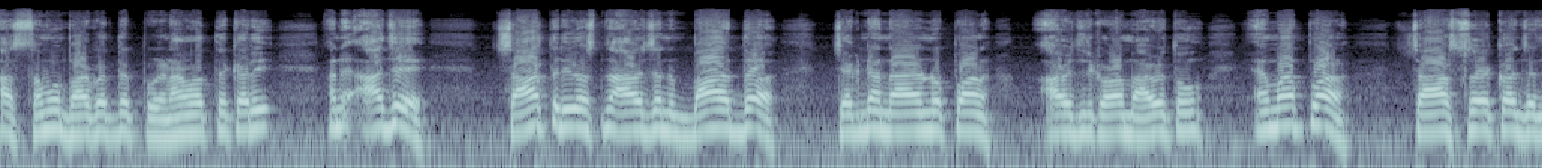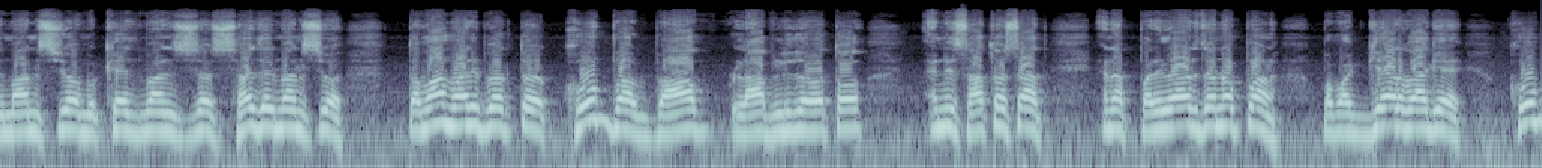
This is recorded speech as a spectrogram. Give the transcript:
આ સમૂહ ભાગવતને પૂર્ણાવતી કરી અને આજે સાત દિવસના આયોજન બાદ યજ્ઞ નારાયણનું પણ આયોજન કરવામાં આવ્યું હતું. એમાં પણ ચારસો એક જજમાનશ્રીઓ, મુખ્ય જજમાનશ્રીઓ સહજજમાનશ્રીઓ તમામ હરિભક્તોએ ખૂબ ભાવ લાભ લીધો હતો. એની સાથોસાથ એના પરિવારજનો પણ અગિયાર વાગે ખૂબ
